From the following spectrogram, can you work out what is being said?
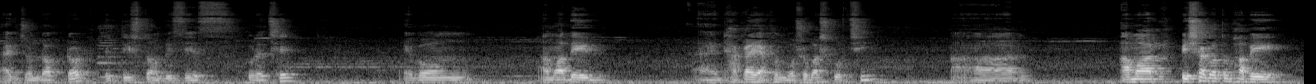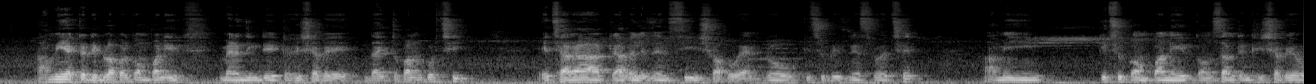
একজন ডক্টর, তেত্রিশতম বিসিএস করেছে এবং আমাদের ঢাকায় এখন বসবাস করছি। আর আমার পেশাগতভাবে আমি একটা ডেভেলপার কোম্পানির ম্যানেজিং ডিরেক্টর হিসাবে দায়িত্ব পালন করছি। এছাড়া ট্রাভেল এজেন্সি সহ অ্যাগ্রো কিছু বিজনেস রয়েছে। আমি কিছু কোম্পানির কনসালটেন্ট হিসাবেও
